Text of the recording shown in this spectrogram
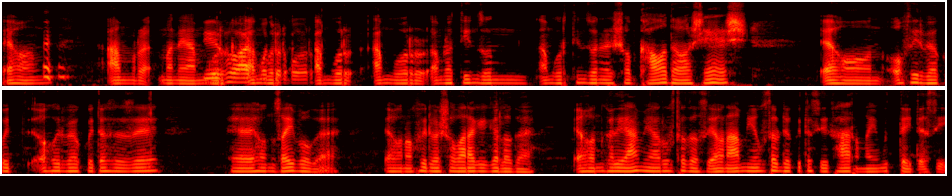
এখন আমরা মানে আমগর আমগর আমগর আমগর আমরা তিনজন আমগর তিনজনের সব খাওয়া দাওয়া শেষ এখন অফির ভাই কই অফির ভাই কইতাছে যে হ্যাঁ এখন যাইব গা এখন অফির ভাই সবার আগে গেল গা এখন খালি আমি আর উস্তাদ আছি এখন আমি উস্তাদ কইতাছি খার নাই মুত্তে আইতাছি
